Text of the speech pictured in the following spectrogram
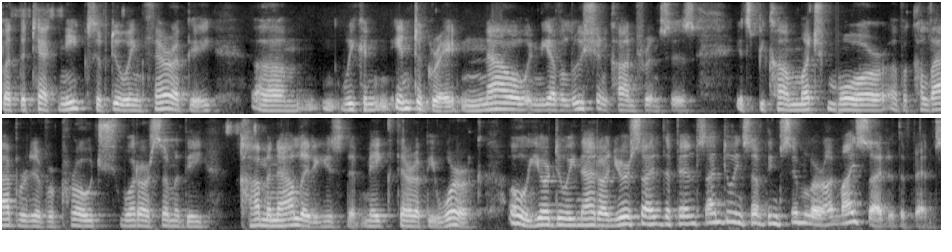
But the techniques of doing therapy um, we can integrate. And now in the evolution conferences, it's become much more of a collaborative approach. What are some of the commonalities that make therapy work? Oh, you're doing that on your side of the fence. I'm doing something similar on my side of the fence.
